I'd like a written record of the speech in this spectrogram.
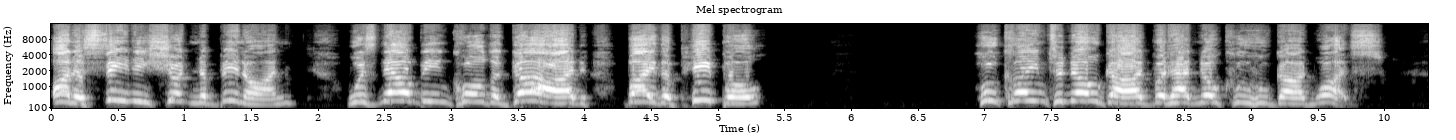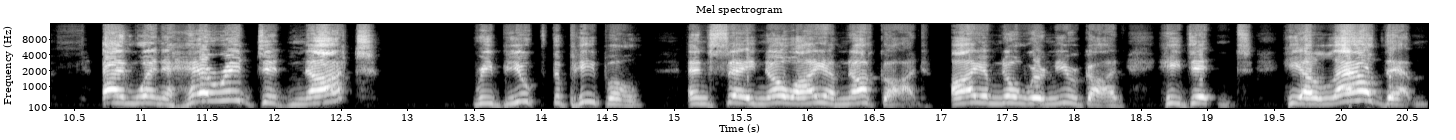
on a seat he shouldn't have been on was now being called a God by the people who claimed to know God but had no clue who God was. And when Herod did not rebuke the people, and say, No, I am not God. I am nowhere near God. He didn't. He allowed them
